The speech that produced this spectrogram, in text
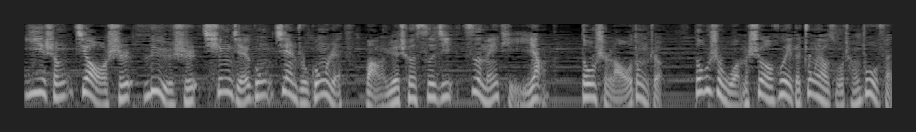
医生、教师、律师、清洁工、建筑工人、网约车司机、自媒体一样，都是劳动者，都是我们社会的重要组成部分。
